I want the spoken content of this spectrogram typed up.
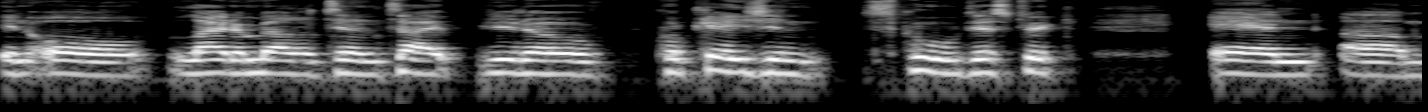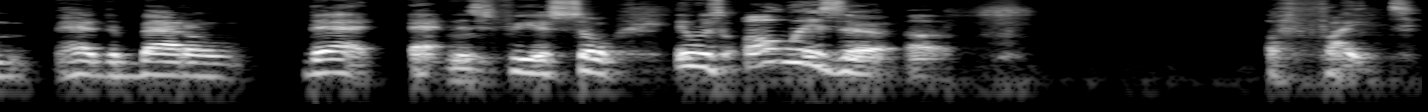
in all lighter melatonin type, you know, Caucasian school district, and um, had to battle that atmosphere. So it was always a a, a fight,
